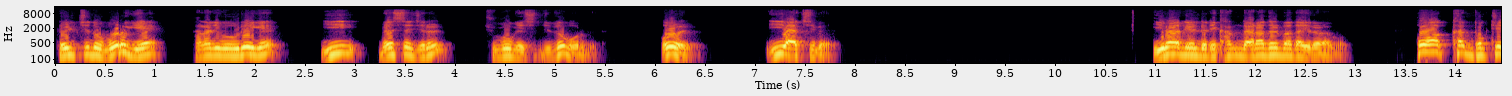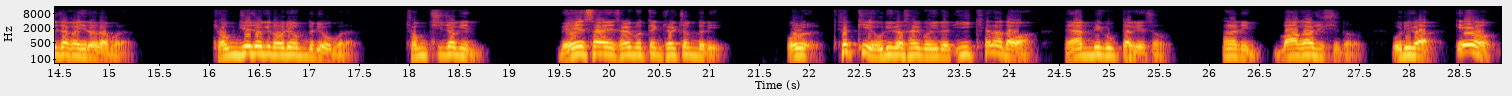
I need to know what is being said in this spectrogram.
될지도 모르기에 하나님은 우리에게 이 메시지를 주고 계신지도 모릅니다. 오늘 이 아침에 이러한 일들이 각 나라들마다 일어나고 포악한 독재자가 일어나거나 경제적인 어려움들이 오거나 정치적인 매사의 잘못된 결정들이 오늘 특히 우리가 살고 있는 이 캐나다와 대한민국 땅에서 하나님 막아주시도록 우리가 깨어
